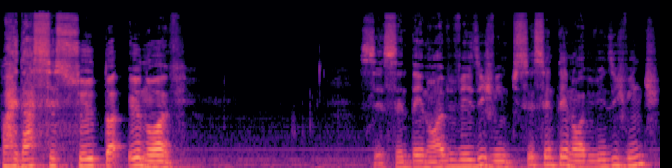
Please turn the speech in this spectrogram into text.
vai dar 69. 69 vezes 20. 69 vezes 20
